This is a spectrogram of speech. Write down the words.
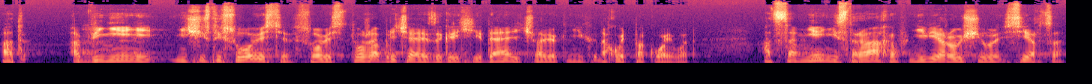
от обвинений нечистой совести, совесть тоже обличает за грехи, да, и человек не находит покой, вот, от сомнений страхов неверующего сердца.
